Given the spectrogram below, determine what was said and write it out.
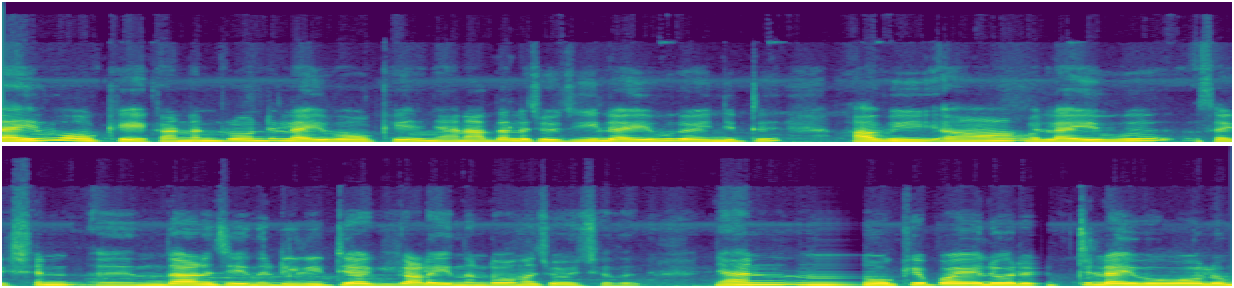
ലൈവ് ഓക്കെ കണ്ണൻ ബ്രോന്റെ ലൈവ് ഓക്കെ ഞാൻ അതല്ല ചോദിച്ചു ഈ ലൈവ് കഴിഞ്ഞിട്ട് ആ വി ആ ലൈവ് സെക്ഷൻ എന്താണ് ചെയ്യുന്നത്? ഡിലീറ്റ് ആക്കി കളയുന്നുണ്ടോ എന്നാണ് ചോദിച്ചത്. ഞാൻ നോക്കിയപ്പോൾ അതിൽ ഒരൊറ്റ ലൈവ് പോലും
